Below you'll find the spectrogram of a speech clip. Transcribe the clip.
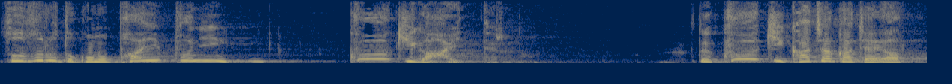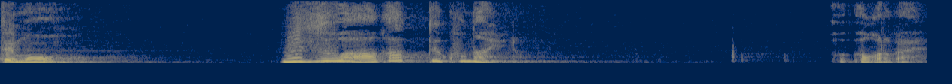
そうするとこのパイプに空気が入ってるの。で、空気カチャカチャやっても水は上がってこないの。わかるかい？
